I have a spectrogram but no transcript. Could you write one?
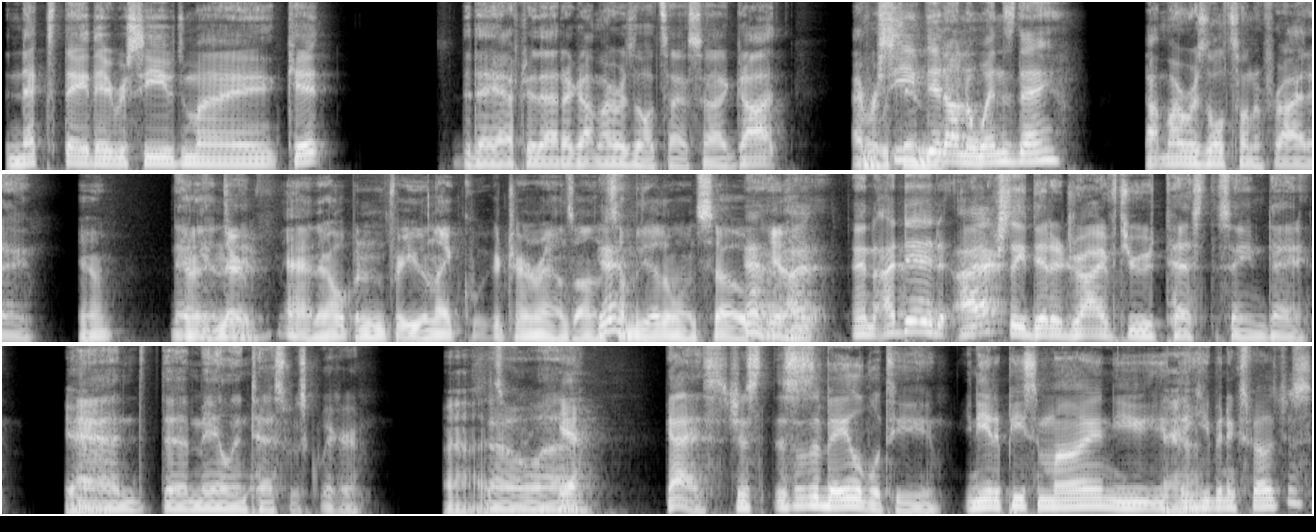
The next day they received my kit. The day after that, I got my results. I so I got I Oh, received it on a Wednesday. Got my results on a Friday. Yeah. And, and they're yeah, and they're hoping for even like quicker turnarounds on Yeah. some of the other ones. So yeah, you know, I, and I did. I actually did a drive-through test the same day, yeah, and the mail-in test was quicker. Wow, that's so, uh, yeah, Guys, just this is available to you. You need a peace of mind. You, you Yeah. think you've been exposed? Just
